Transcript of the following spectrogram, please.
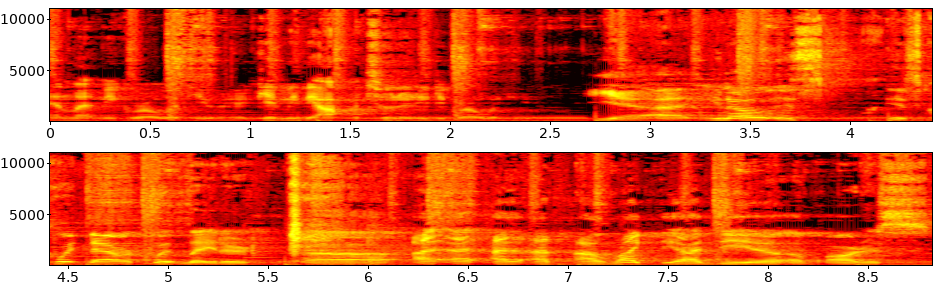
and let me grow with you, and give me the opportunity to grow with you. Yeah, I, you know, it's it's quit now or quit later. Uh, I, I, I I like the idea of artists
